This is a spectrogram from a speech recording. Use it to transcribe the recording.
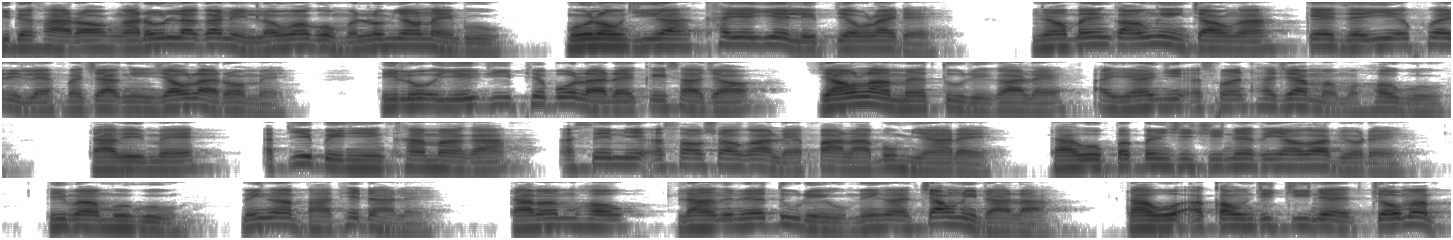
ီတခါတော့ငါတို့လက်ကနေလုံးဝကိုမလွတ်မြောက်နိုင်ဘူးမိုးလုံးကြီးကခက်ရက်ရက်လေးပြုံးလိုက်တယ်မြောင်ပန်းကောင်းကင်ကျောင်းကကယ်ဆယ်ရေးအဖွဲ့တွေလည်းမကြခင်ရောက်လာတော့မယ်ဒီလိုအရေးကြီးဖြစ်ပေါ်လာတဲ့ကိစ္စကြောင့်ရောက်လာမဲ့သူတွေကလည်းအရန်ချင်းအစွမ်းထက်ကြမှာမဟုတ်ဘူးဒါပေမဲ့အပြစ်ပေးခြင်းခမ်းမက အစင်းမြင့်အဆောက်အအုံကလည်းပါလာဖို့များတယ်ဒါကိုပပင်ရှိရှိနဲ့တယောက်ကပြောတယ်ဒီမှာမူကူမင်းကဘာဖြစ်တာလဲဒါမှမဟုတ်လာနေတဲ့သူတွေကိုမင်းကကြောက်နေတာလားဒါကိုအကောင်ကြီးကြီးနဲ့ကြောမပ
